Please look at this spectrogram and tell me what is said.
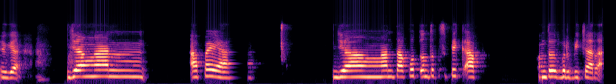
Juga jangan apa ya? Jangan takut untuk speak up, untuk berbicara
